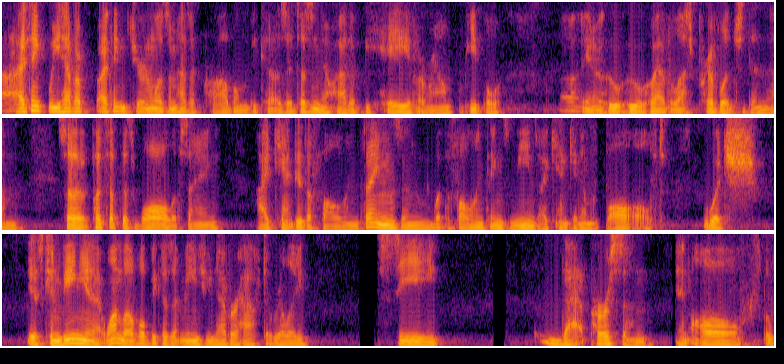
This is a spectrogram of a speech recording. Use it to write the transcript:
I think we have a. I think journalism has a problem because it doesn't know how to behave around people, uh, you know, who who have less privilege than them. So it puts up this wall of saying, I can't do the following things, and what the following things means, I can't get involved, which is convenient at one level because it means you never have to really see that person in all the,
